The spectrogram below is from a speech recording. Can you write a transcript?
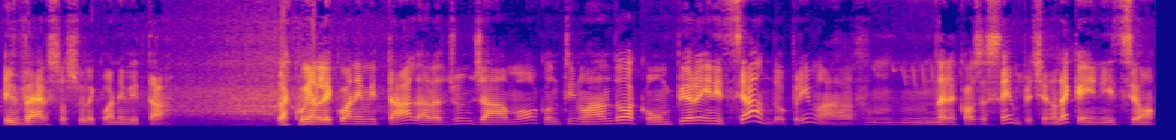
il verso sull'equanimità. l'equanimità la raggiungiamo continuando a compiere, iniziando prima mm, nelle cose semplici. Non è che inizio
